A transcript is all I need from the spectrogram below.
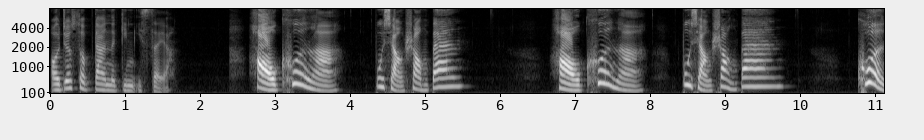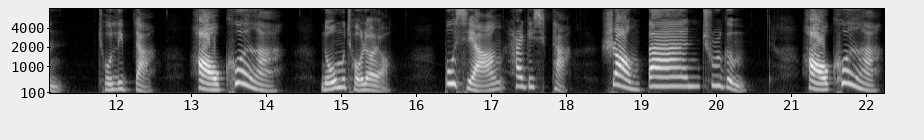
어쩔 수 없다는 느낌 있어요. 好困啊,不想上班.好困啊, 不想上班. 졸립다. 好困啊, 너무 졸려요. 不想 하기 싫다. 上班출근好困啊，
